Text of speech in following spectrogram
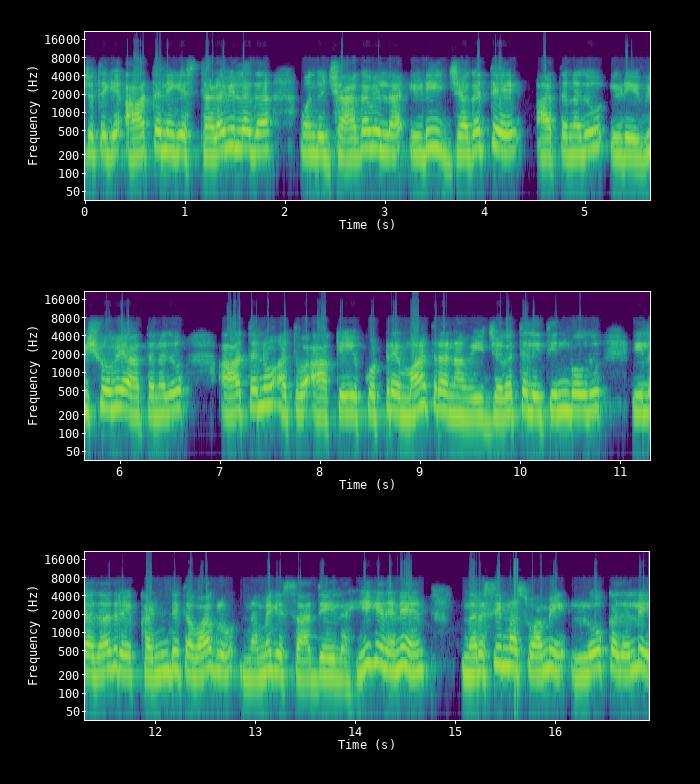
ಜೊತೆಗೆ ಆತನಿಗೆ ಸ್ಥಳವಿಲ್ಲದ ಒಂದು ಜಾಗವಿಲ್ಲ. ಇಡೀ ಜಗತ್ತೇ ಆತನದು, ಇಡೀ ವಿಶ್ವವೇ ಆತನದು. ಆತನು ಅಥವಾ ಆಕೆಯು ಕೊಟ್ರೆ ಮಾತ್ರ ನಾವು ಈ ಜಗತ್ತಲ್ಲಿ ತಿನ್ಬಹುದು ಇಲ್ಲದಾದ್ರೆ ಖಂಡಿತವಾಗ್ಲೂ ನಮಗೆ ಸಾಧ್ಯ ಇಲ್ಲ. ಹೀಗೇನೆ ನರಸಿಂಹಸ್ವಾಮಿ ಲೋಕದಲ್ಲಿ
